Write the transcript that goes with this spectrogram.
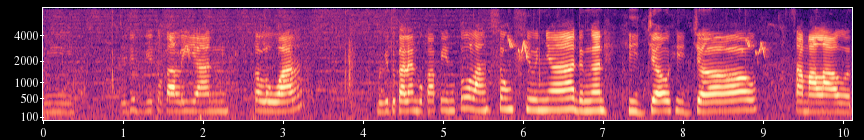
nih. Jadi begitu kalian keluar begitu kalian buka pintu langsung view-nya dengan hijau-hijau sama laut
